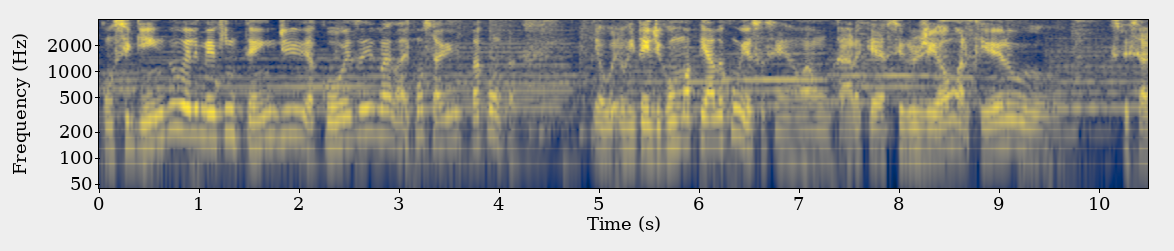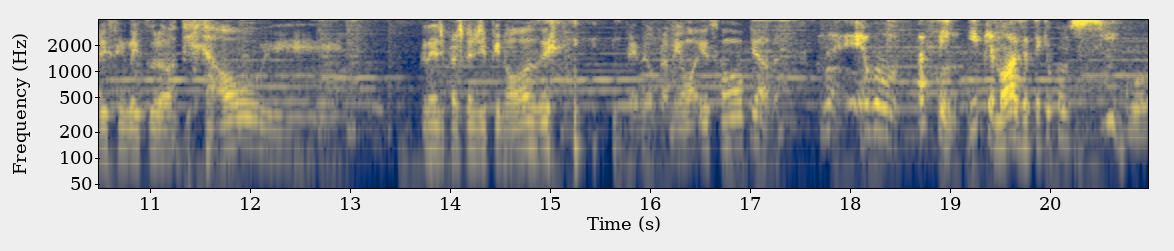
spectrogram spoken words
conseguindo, ele meio que entende a coisa e vai lá e consegue dar conta. Eu, eu entendi como uma piada com isso, assim, é um cara que é cirurgião, arqueiro, especialista em leitura labial e grande praticante de hipnose, entendeu? Pra mim é isso é uma piada. Eu, assim, hipnose até que eu consigo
